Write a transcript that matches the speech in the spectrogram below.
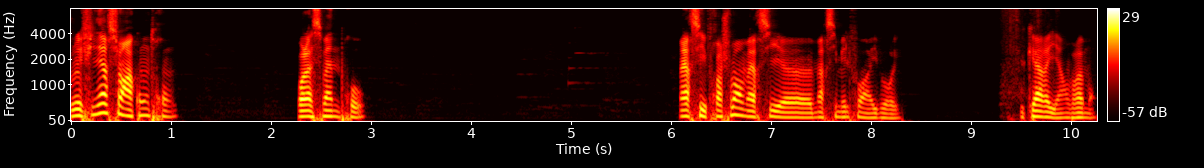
Je voulais finir sur un contron. Pour la semaine pro. Merci, franchement, merci, euh, merci mille fois, hein, Ivory. Du carry, hein, vraiment.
